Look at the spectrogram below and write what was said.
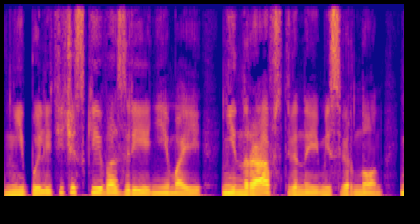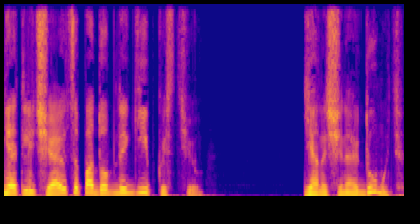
Ни политические воззрения мои, ни нравственные, мисс Вернон, не отличаются подобной гибкостью. Я начинаю думать,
